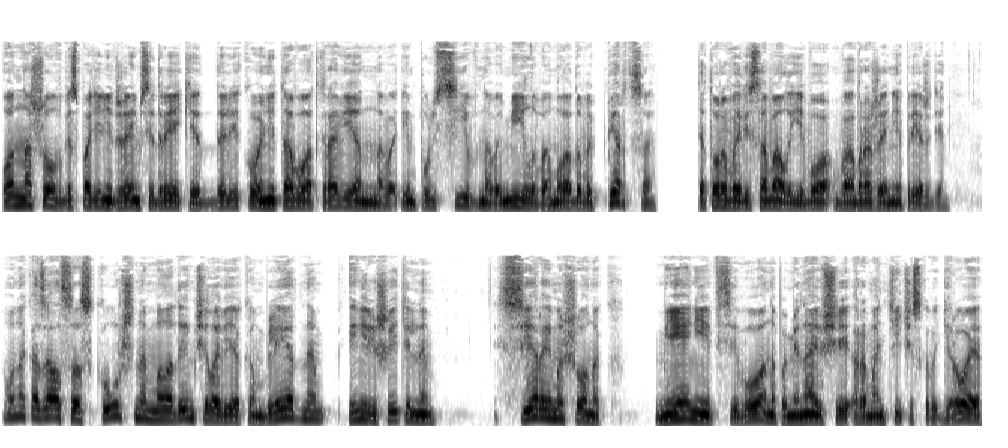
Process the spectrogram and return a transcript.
он нашел в господине Джеймсе Дрейке далеко не того откровенного, импульсивного, милого молодого перца, которого рисовало его воображение прежде. Он оказался скучным молодым человеком, бледным и нерешительным, серый мышонок, менее всего напоминающий романтического героя,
